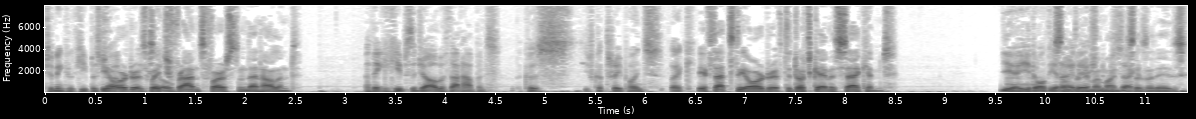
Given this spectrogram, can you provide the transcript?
you think he'll keep his The job? order is think which. France first and then Holland. I think he keeps the job if that happens because you've got three points. Like, If that's the order, if the Dutch game is second, yeah, you don't want the something in my mind that says it is,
